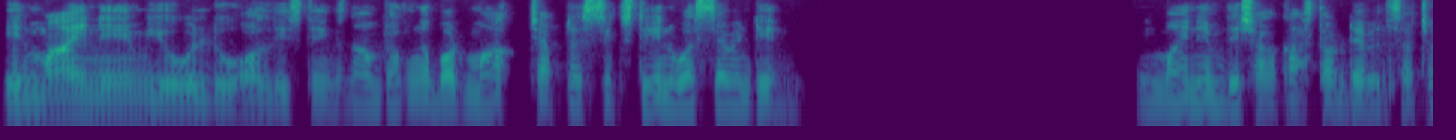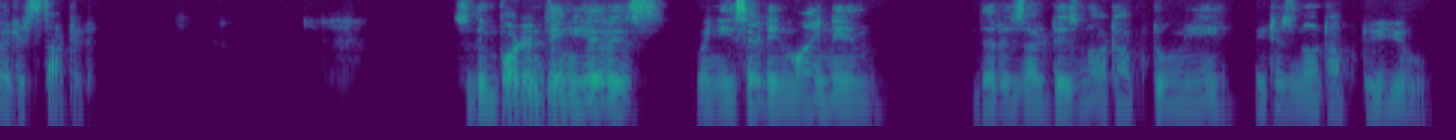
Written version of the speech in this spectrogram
In my name you will do all these things. Now I'm talking about Mark chapter 16, verse 17. In my name they shall cast out devils. That's where it started. So the important thing here is when he said, In my name, the result is not up to me, it is not up to you.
